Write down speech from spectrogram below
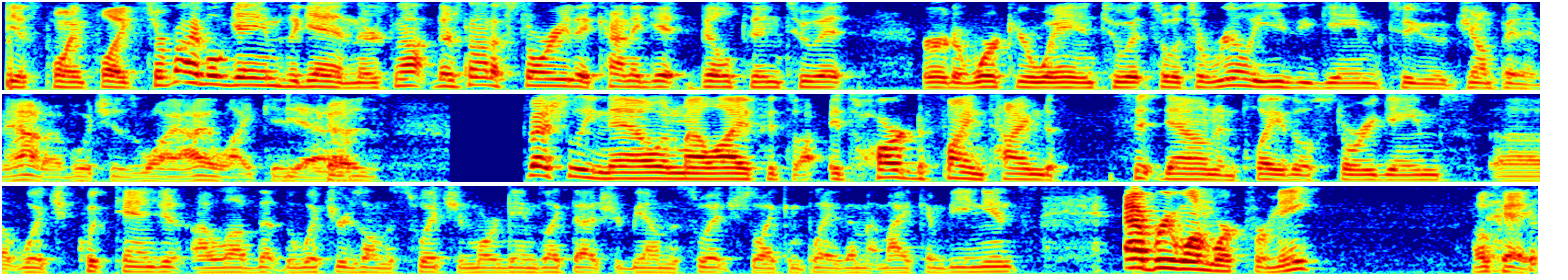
obvious points, like survival games, again, there's not there's not a story to kind of get built into it or to work your way into it. So it's a really easy game to jump in and out of, which is why I like it. Yeah. Because especially now in my life, it's it's hard to find time to sit down and play those story games. Uh, which quick tangent, I love that The Witcher's on the Switch and more games like that should be on the Switch so I can play them at my convenience. Everyone work for me. Okay.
